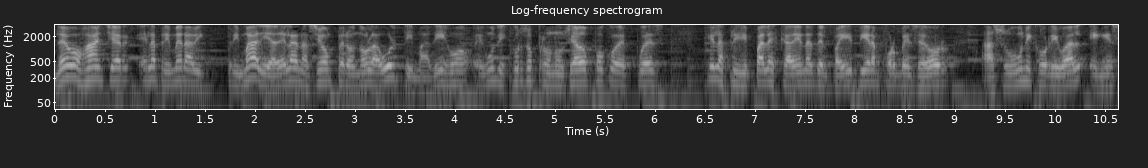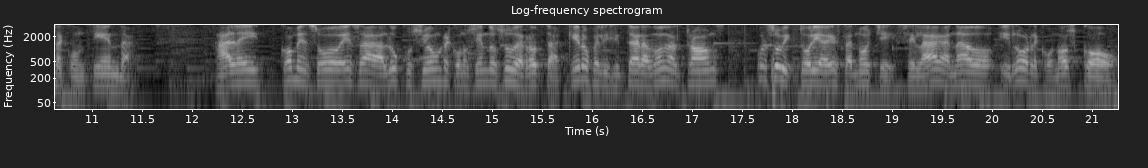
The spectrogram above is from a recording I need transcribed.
Nuevo Hampshire es la primera primaria de la nación, pero no la última, dijo en un discurso pronunciado poco después que las principales cadenas del país dieran por vencedor a su único rival en esa contienda. Haley comenzó esa locución reconociendo su derrota. Quiero felicitar a Donald Trump por su victoria esta noche. Se la ha ganado y lo reconozco.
